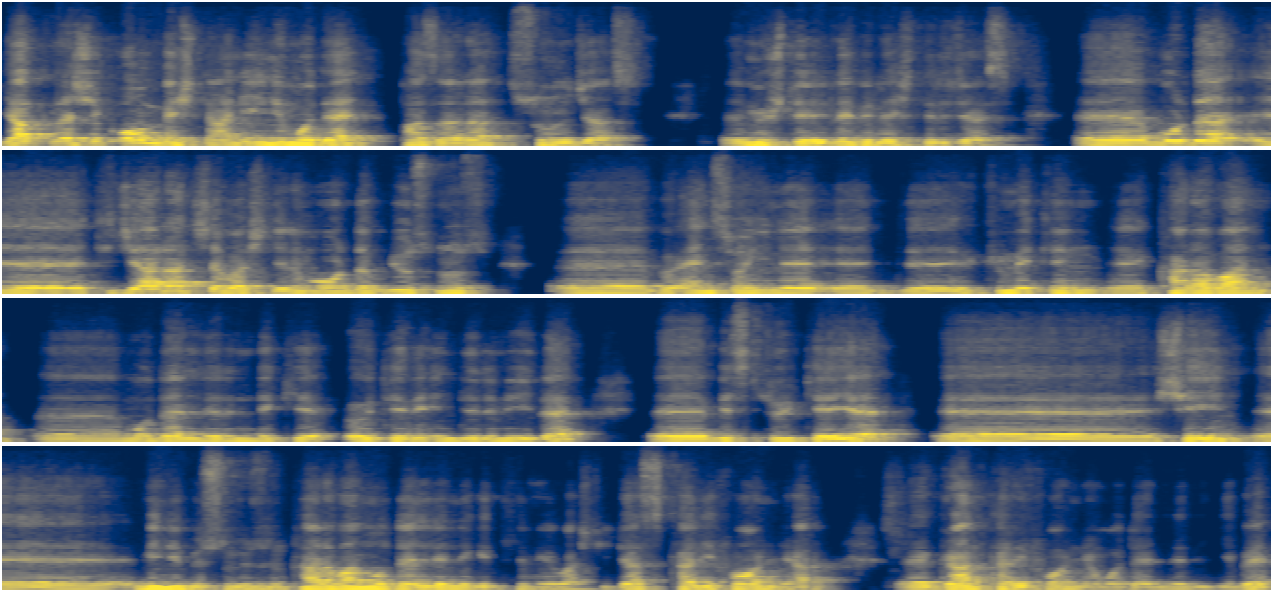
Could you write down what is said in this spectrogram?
yaklaşık 15 tane yeni model pazara sunacağız. E, müşteriyle birleştireceğiz. E, burada e, ticari araçla başlayalım. Orada biliyorsunuz e, bu en son yine e, hükümetin e, karavan e, modellerindeki ÖTV indirimiyle biz Türkiye'ye şeyin minibüsümüzün karavan modellerini getirmeye başlayacağız. California, e, Grand California modelleri gibi.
